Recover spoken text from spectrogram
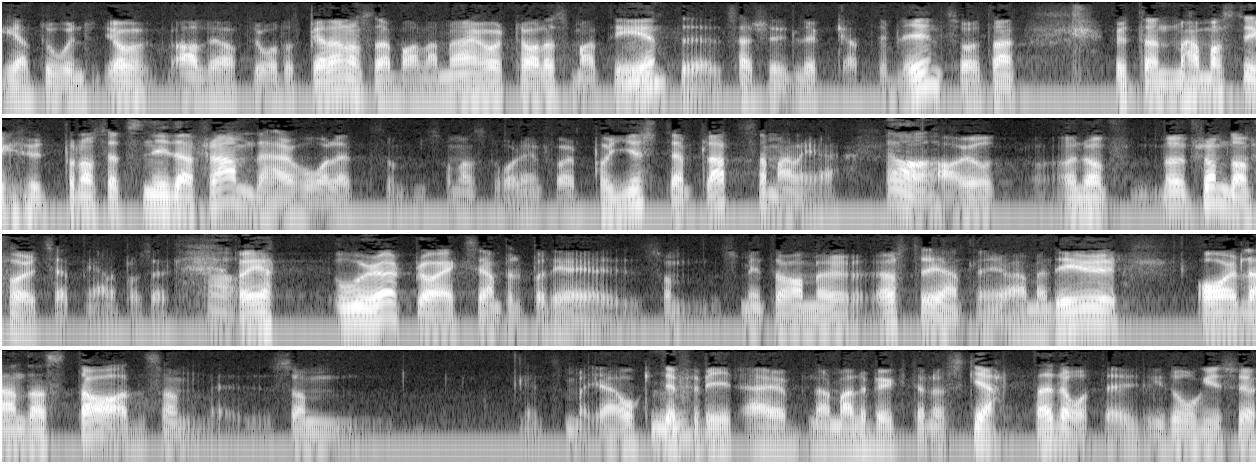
helt ointressant. Jag har aldrig haft råd att spela någon sån här bana men jag har hört talas om att det är inte särskilt lyckat. Det blir inte så utan, utan man måste på något sätt snida fram det här hålet som, som man står inför på just den platsen man är. Ja. ja och de, från de förutsättningarna på sätt. Ja. Ett oerhört bra exempel på det som, som inte har med öster egentligen att göra men det är ju Arlanda stad som, som jag åkte mm. förbi där när de hade byggt den och skrattade åt det. Det låg ju så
